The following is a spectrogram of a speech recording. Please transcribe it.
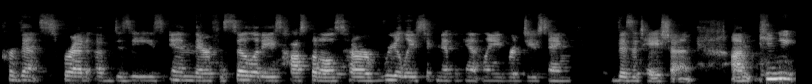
prevent spread of disease in their facilities, hospitals are really significantly reducing visitation. Um, can you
